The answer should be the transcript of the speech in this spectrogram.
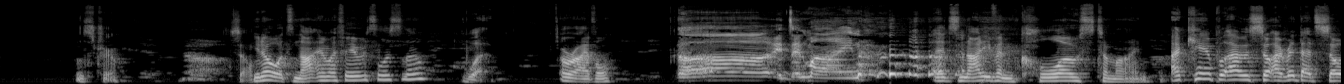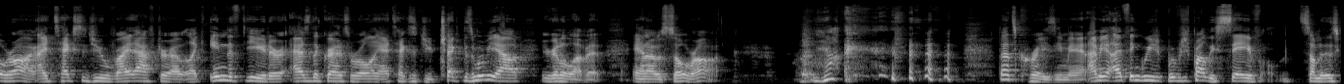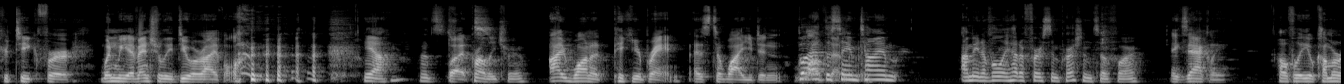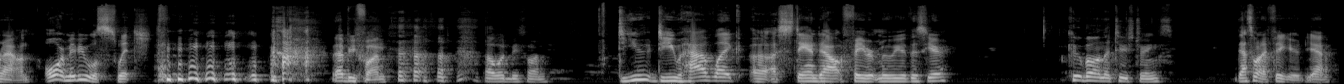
That's true. So You know what's not in my favorites list though? what? Arrival. Uh, it's in mine. It's not even close to mine. I can't. bel I was so. I read that so wrong. I texted you right after, I, like in the theater as the credits were rolling. I texted you, check this movie out. You're gonna love it. And I was so wrong. Yeah. That's crazy, man. I mean, I think we we should probably save some of this critique for when we eventually do Arrival. Yeah. That's But- probably true. I want to pick your brain as to why you didn't. But love at the that same movie. time, I mean, I've only had a first impression so far. exactly. Hopefully, you'll come around, or maybe we'll switch. That'd be fun. That would be fun. Do you do you have like a, a standout favorite movie of this year? Kubo and the Two Strings. That's what I figured. Yeah.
